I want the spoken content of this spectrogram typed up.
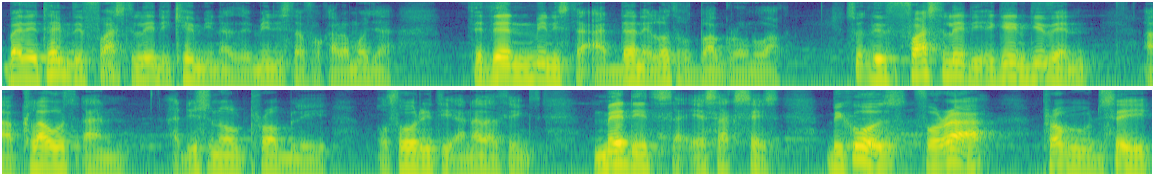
By the time the first lady came in as a minister for Karamoja, the then minister had done a lot of background work. So the first lady, again given uh, clout and additional probably authority and other things, made it a success. Because for her, probably would say,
